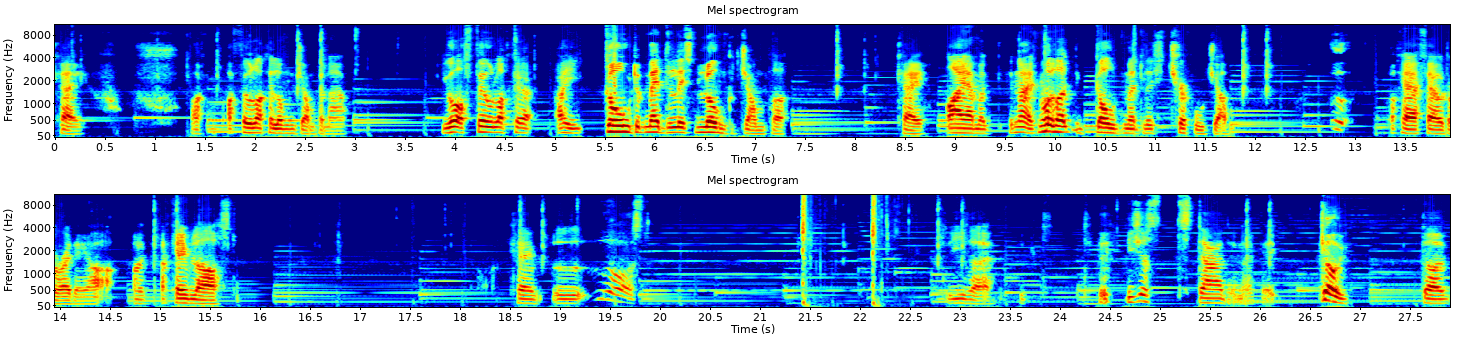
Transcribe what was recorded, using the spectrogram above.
Okay. I, I feel like a long jumper now. You gotta feel like a, a gold medalist long jumper. Okay, I am a... No, it's more like the gold medalist triple jump. Okay, I failed already. I, I, I came last. Lost. Are you there? He's just standing, okay. Go! Go.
